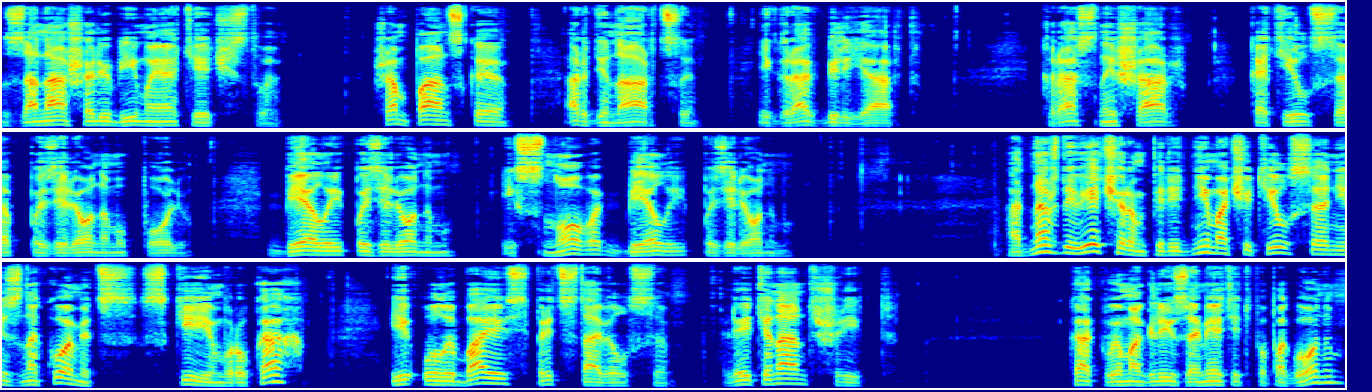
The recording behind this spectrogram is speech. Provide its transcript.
за наше любимое Отечество. Шампанское, ординарцы, игра в бильярд. Красный шар катился по зеленому полю, белый по зеленому и снова белый по зеленому. Однажды вечером перед ним очутился незнакомец с кием в руках и, улыбаясь, представился. Лейтенант Шрид. Как вы могли заметить по погонам,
